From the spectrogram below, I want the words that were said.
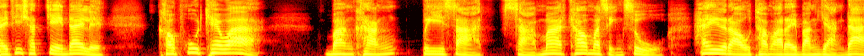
ด ๆ ที่ชัดเจนได้เลย เขาพูดแค่ว่า บางครั้งปีศาจสามารถเข้ามาสิงสู่ ให้เราทำอะไรบางอย่างได้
